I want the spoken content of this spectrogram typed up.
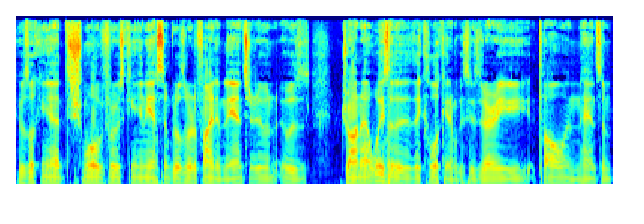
He was looking at Shmuel before he was king, and he asked some girls where to find him. They answered it, it was drawn out way so that they could look at him because he was very tall and handsome.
